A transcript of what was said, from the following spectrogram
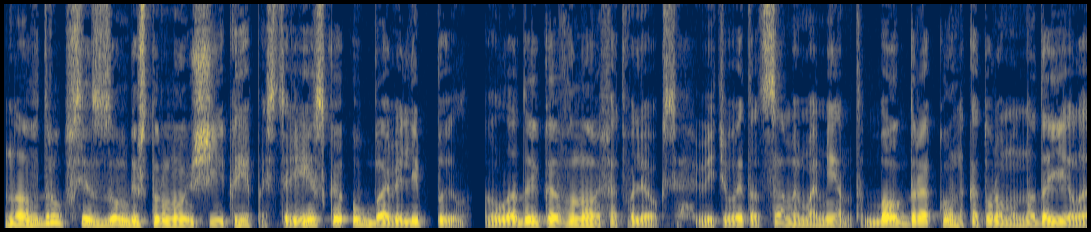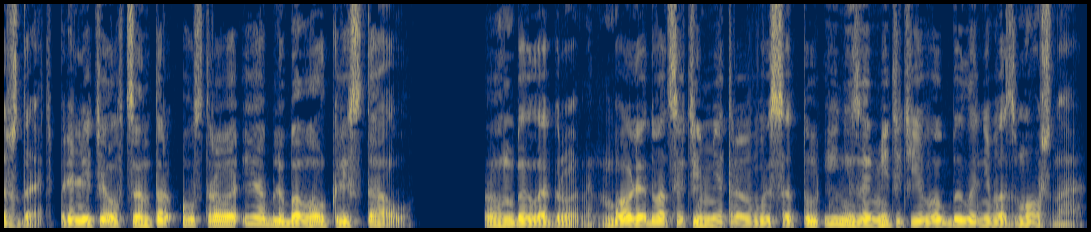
Но вдруг все зомби, штурмующие крепость, резко убавили пыл. Владыка вновь отвлекся, ведь в этот самый момент бог дракона, которому надоело ждать, прилетел в центр острова и облюбовал кристалл. Он был огромен, более двадцати метров в высоту, и не заметить его было невозможно.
